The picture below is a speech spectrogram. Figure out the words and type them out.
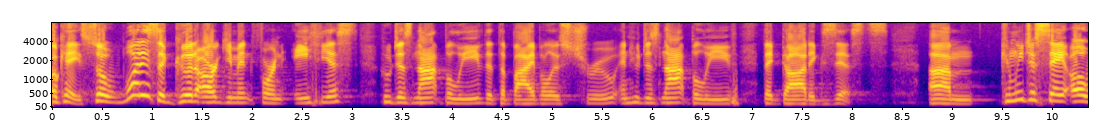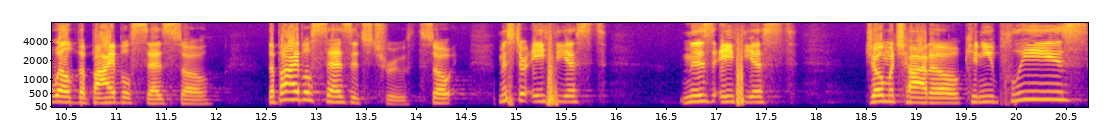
Okay, so what is a good argument for an atheist who does not believe that the Bible is true and who does not believe that God exists? Um, can we just say, oh, well, the Bible says so? The Bible says it's truth. So, Mr. Atheist, Ms. Atheist, Joe Machado, can you please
